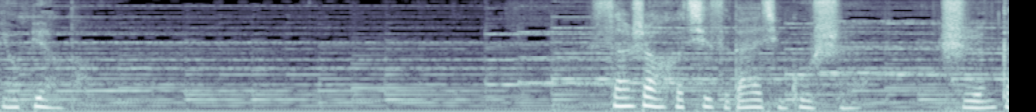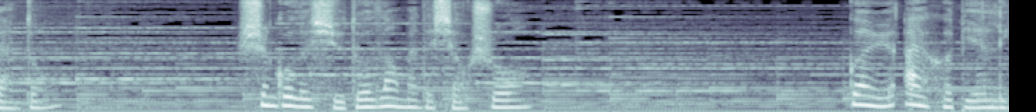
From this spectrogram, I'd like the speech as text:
又变了。三少和妻子的爱情故事，使人感动，胜过了许多浪漫的小说。关于爱和别离。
